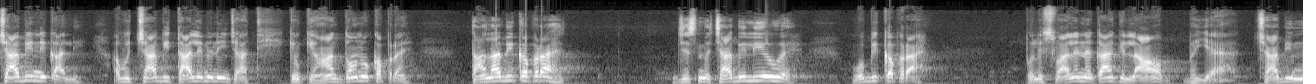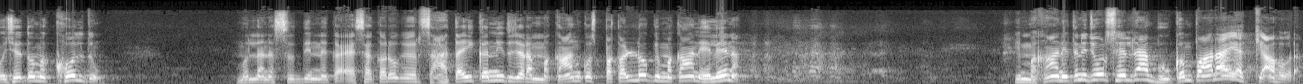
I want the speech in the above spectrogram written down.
चाबी निकाली। अब वो चाबी ताले में नहीं जाती, क्योंकि हाथ दोनों कप रहे हैं। ताला भी कपड़ा है, जिसमें चाबी लिए हुए, वो भी कपड़ा है। पुलिस वाले ने कहा कि, लाओ भैया, चाबी मुझे तो मैं खोल दूँ। मुल्ला नसरुद्दीन ने कहा, ऐसा करो कि अगर सहायता ही करनी तो जरा मकान को पकड़ लो कि मकान हिले ना। ये मकान इतने ज़ोर से हिल रहा है, भूकंप आ रहा है या क्या हो रहा?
